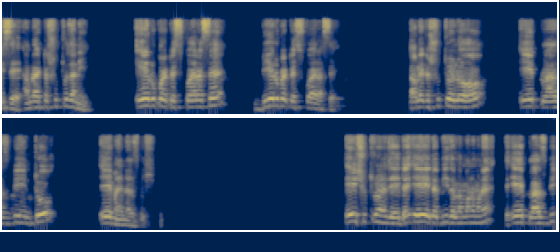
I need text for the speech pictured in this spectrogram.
হইছে। আমরা একটা সূত্র জানি। এর উপর একটা স্কোয়ার আছে বি এর উপর একটা স্কোয়ার আছে। তাহলে এটা সূত্র হলো A plus B into A minus B এই সূত্র অনুযায়ী এটা এ এটা বি ধরলাম মনে মনে A plus B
